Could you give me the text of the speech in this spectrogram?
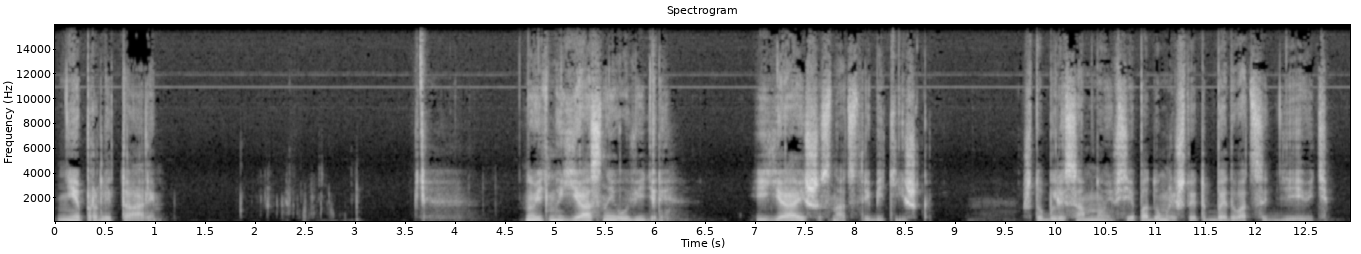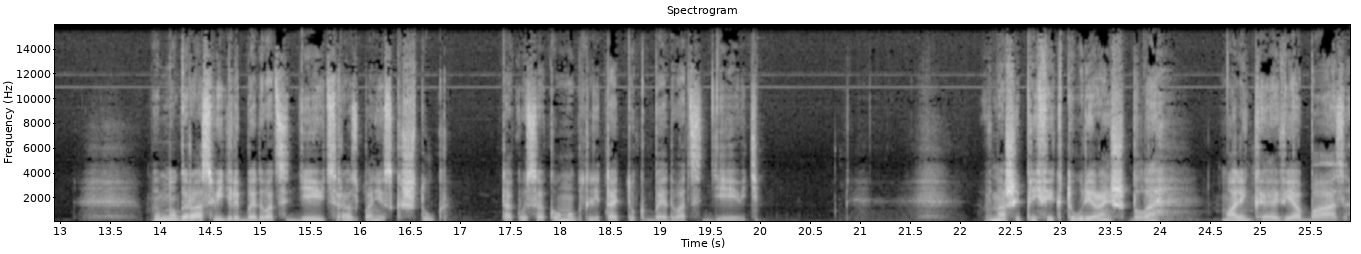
не пролетали. Но ведь мы ясно его видели. И я, и 16 ребятишек, что были со мной, все подумали, что это Б-29. Мы много раз видели Б-29, сразу по несколько штук. Так высоко могут летать только Б-29. В нашей префектуре раньше была маленькая авиабаза.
